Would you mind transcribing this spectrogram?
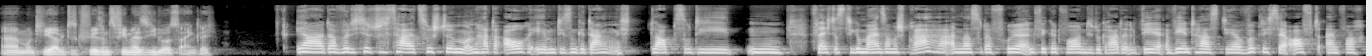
Ähm, und hier habe ich das Gefühl, sind es viel mehr Silos eigentlich. Ja, da würde ich dir total zustimmen und hatte auch eben diesen Gedanken. Ich glaube, so die, mh, hm, vielleicht ist die gemeinsame Sprache anders oder früher entwickelt worden, die du gerade erwähnt hast, die ja wirklich sehr oft einfach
